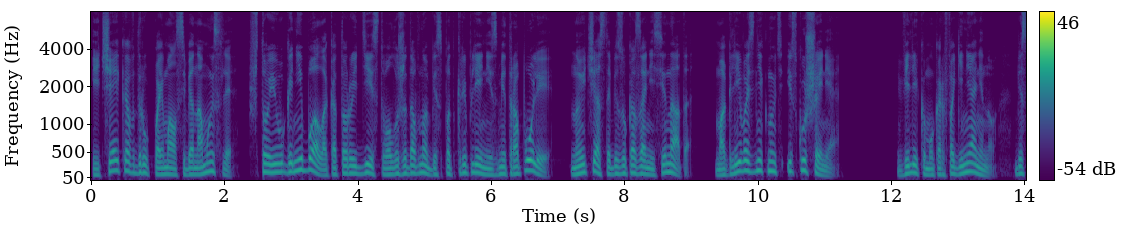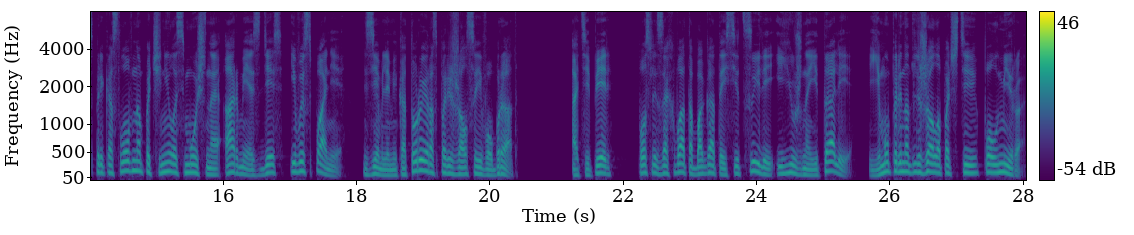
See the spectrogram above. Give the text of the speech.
И Чайка вдруг поймал себя на мысли, что и у Ганнибала, который действовал уже давно без подкреплений из метрополии, но и часто без указаний Сената, могли возникнуть искушения. Великому карфагенянину беспрекословно подчинилась мощная армия здесь и в Испании, землями которой распоряжался его брат. А теперь, после захвата богатой Сицилии и Южной Италии, ему принадлежало почти полмира.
